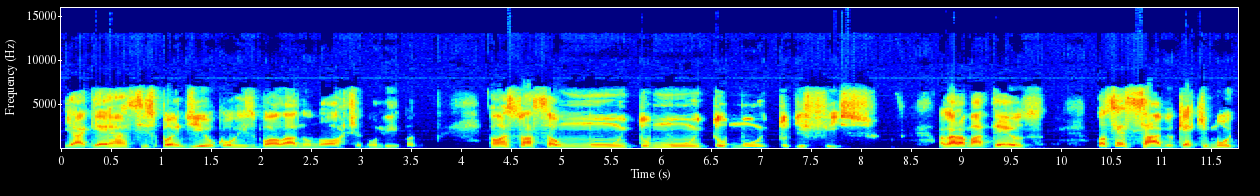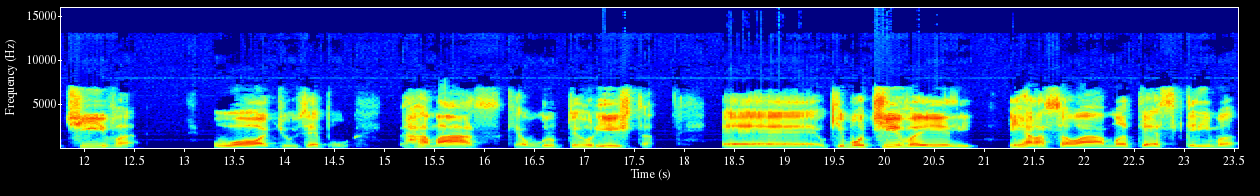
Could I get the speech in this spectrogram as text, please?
E a guerra se expandiu com o Hezbollah no norte, no Líbano. É uma situação muito, muito, muito difícil. Agora, Mateus, você sabe o que é que motiva o ódio, exemplo, Hamas, que é um grupo terrorista, é, o que motiva ele em relação a manter esse clima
